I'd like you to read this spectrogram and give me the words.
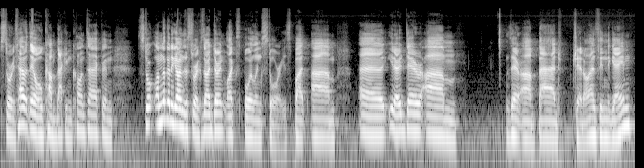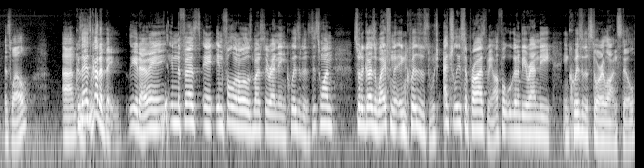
stories have it, they all come back in contact. And sto- I'm not going to go into the story because I don't like spoiling stories. But um, uh, you know, there um, there are bad Jedi's in the game as well, because there's got to be. You know, in, in the first in, in Fallen Order it was mostly around the Inquisitors. This one sort of goes away from the Inquisitors, which actually surprised me. I thought we are going to be around the Inquisitor storyline still,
